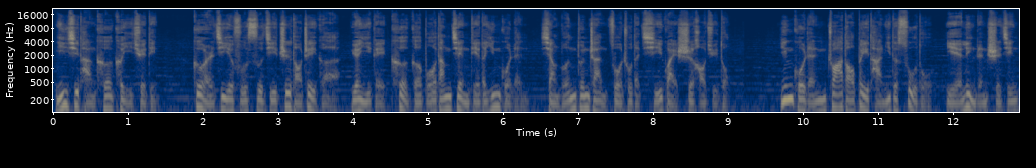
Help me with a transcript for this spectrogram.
尼西坦科可以确定，戈尔基耶夫斯基知道这个愿意给克格勃当间谍的英国人向伦敦站做出的奇怪示好举动。英国人抓到贝塔尼的速度也令人吃惊。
